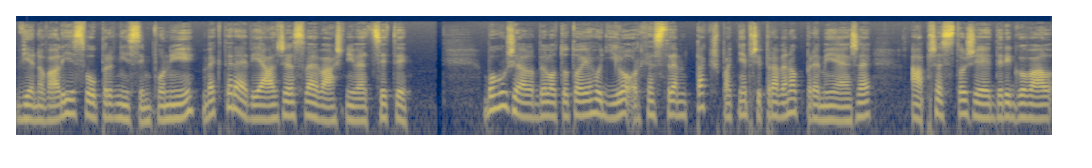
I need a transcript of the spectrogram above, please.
Věnoval jí svou první symfonii, ve které vyjádřil své vášnivé city. Bohužel bylo toto jeho dílo orchestrem tak špatně připraveno k premiéře a přestože je dirigoval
